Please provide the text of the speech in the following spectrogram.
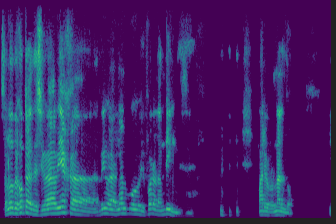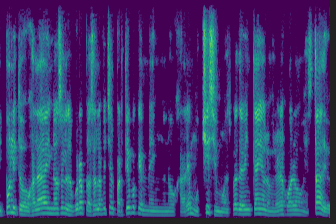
Saludos, BJ, desde Ciudad Vieja, arriba del Albo y fuera Landín, dice Mario Ronaldo. Hipólito, ojalá y no se les ocurra aplazar la fecha del partido porque me enojaré muchísimo. Después de 20 años lo miraré jugar en un estadio.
